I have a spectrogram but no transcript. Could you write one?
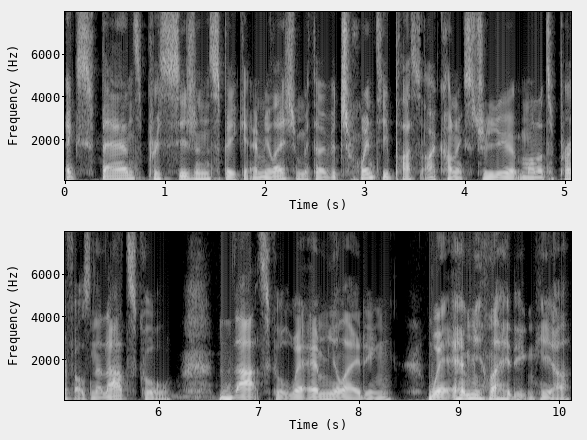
Expands precision speaker emulation with over 20 plus iconic studio monitor profiles. Now that's cool. That's cool. We're emulating we're emulating here,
